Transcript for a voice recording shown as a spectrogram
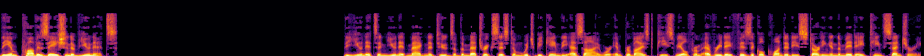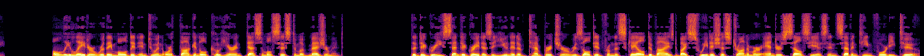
The improvisation of units The units and unit magnitudes of the metric system which became the SI were improvised piecemeal from everyday physical quantities starting in the mid-18th century. Only later were they molded into an orthogonal coherent decimal system of measurement. The degree centigrade as a unit of temperature resulted from the scale devised by Swedish astronomer Anders Celsius in 1742.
